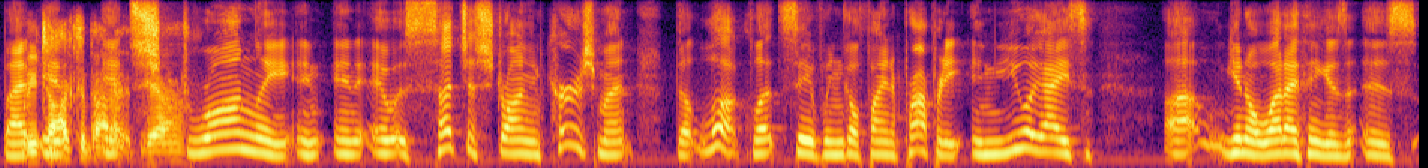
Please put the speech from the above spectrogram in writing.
but we it, talked about it, it yeah. strongly, and, and it was such a strong encouragement that look, let's see if we can go find a property. And you guys, uh, you know what I think is is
